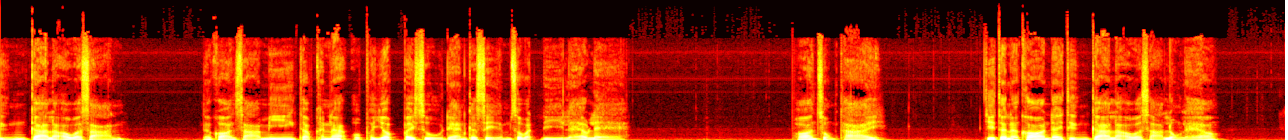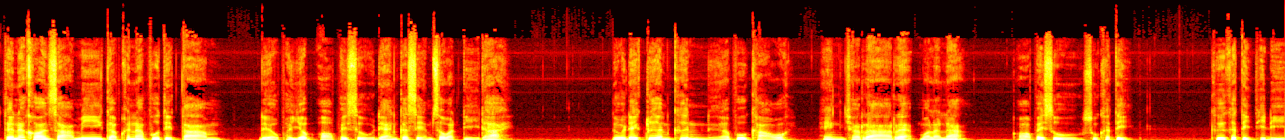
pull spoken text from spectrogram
ถึงกาลอวสานนครสามีกับคณะอพยพไปสู่แดนเกษมสวัสดีแล้วแล พรส่งท้าย จิตนครได้ถึงกาลอวสานลงแล้ว แต่นครสามีกับคณะผู้ติดตามได้อพยพออกไปสู่แดนเกษมสวัสดีได้ โดยได้เคลื่อนขึ้นเหนือภูเขาแห่งชราและมรณะออกไปสู่สุขติ คือคติที่ดี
